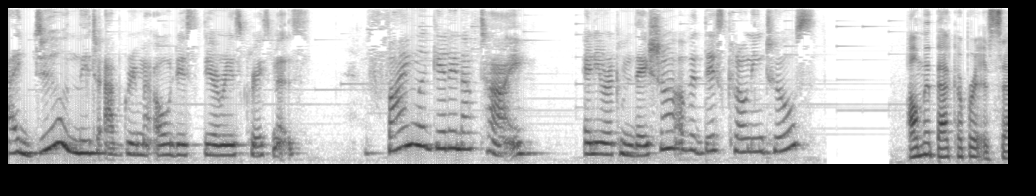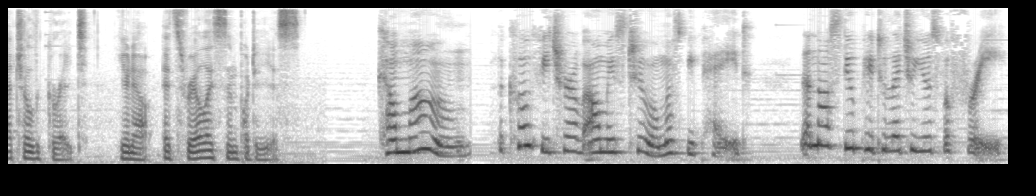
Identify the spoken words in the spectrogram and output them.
I do need to upgrade my oldest during this Christmas. Finally get enough time. Any recommendation of the disk cloning tools? AOMEI Backupper is actually great. You know, it's really simple to use. Come on. The clone feature of AOMEI's tool must be paid. They're not stupid to let you use for free.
